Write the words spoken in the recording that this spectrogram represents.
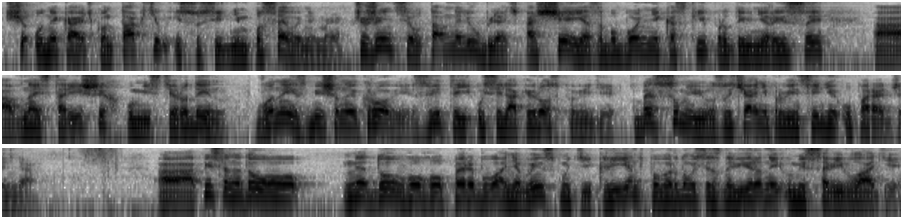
що уникають контактів із сусідніми поселеннями. Чужинців там не люблять. А ще є забобонні казки про дивні риси. А в найстаріших у місті родин. Вони змішаної крові, звідти й усілякі розповіді, без сумнівів, звичайні провінційні упередження. А після недовгого, недовгого перебування в Інсмуті клієнт повернувся зневірений у місцевій владі.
